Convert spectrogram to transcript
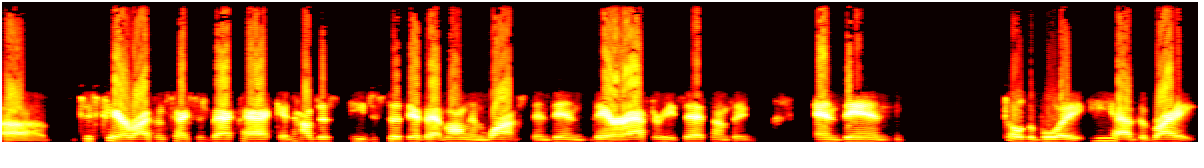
uh, just terrorized him, searched his backpack, and how just he just stood there that long and watched, and then thereafter he said something, and then told the boy he had the right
